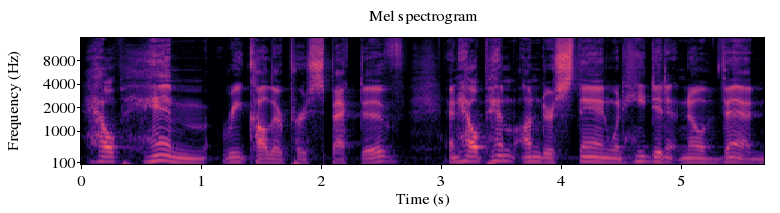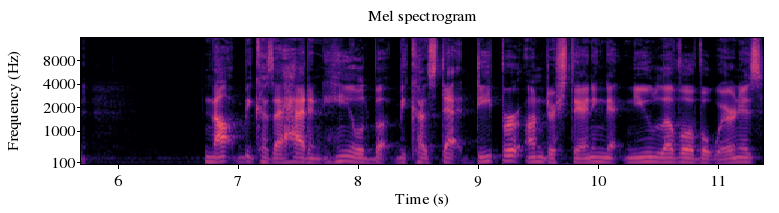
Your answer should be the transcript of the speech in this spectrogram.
help him recolor perspective and help him understand when he didn't know then, not because I hadn't healed, but because that deeper understanding, that new level of awareness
